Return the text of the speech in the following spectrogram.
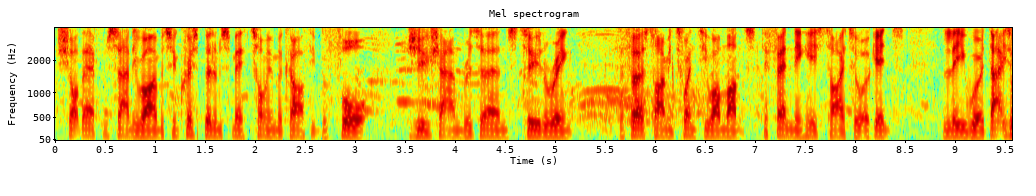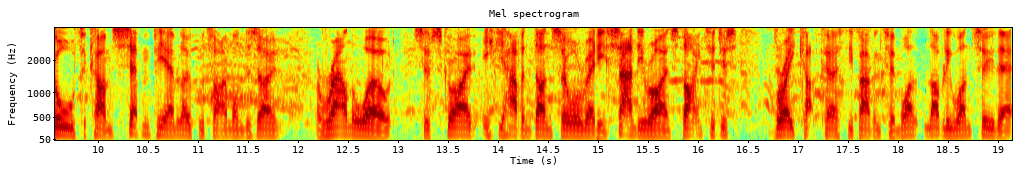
shot there from Sandy Ryan between Chris Billam-Smith, Tommy McCarthy before Xu Can returns to the ring. The first time in 21 months defending his title against Leigh Wood. That is all to come. 7 p.m. local time on DAZN around the world. Subscribe if you haven't done so already. Sandy Ryan starting to just break up Kirsty Bavington. One lovely one-two there.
